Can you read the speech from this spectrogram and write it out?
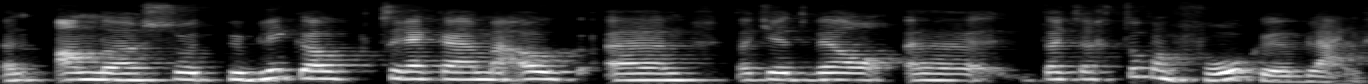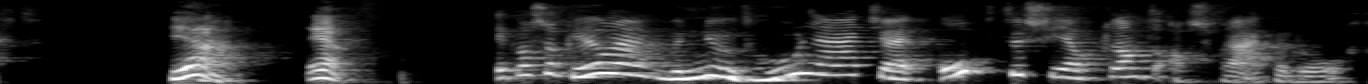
een ander soort publiek ook trekken. Maar ook ehm, dat je het wel, eh, dat er toch een voorkeur blijft. Ja, ja. Ik was ook heel erg benieuwd. Hoe laat jij op tussen jouw klantenafspraken door?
